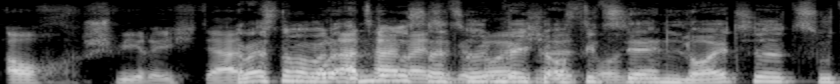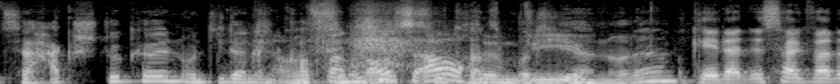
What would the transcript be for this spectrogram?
auch schwierig. Der Aber ist nochmal was anderes, als irgendwelche offiziellen Leute zu zerhackstückeln und die dann in Koffern jetzt auch rauszutransportieren, oder? Okay, das ist halt was.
